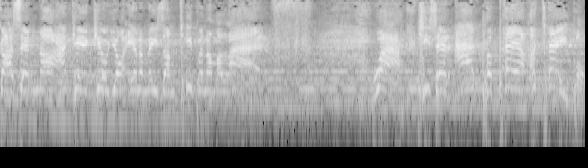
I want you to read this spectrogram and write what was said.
God said, No, I can't kill your enemies. I'm keeping them alive. Why? He said, I prepare a table.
